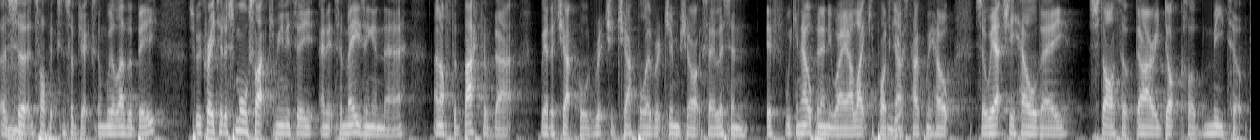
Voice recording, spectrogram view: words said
at certain topics and subjects than we'll ever be. So we created a small Slack community, and it's amazing in there. And off the back of that, we had a chap called Richard Chappell over at Gymshark say, listen, if we can help in any way, I like your podcast. How can we help? So we actually held a startupdiary.club meetup.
